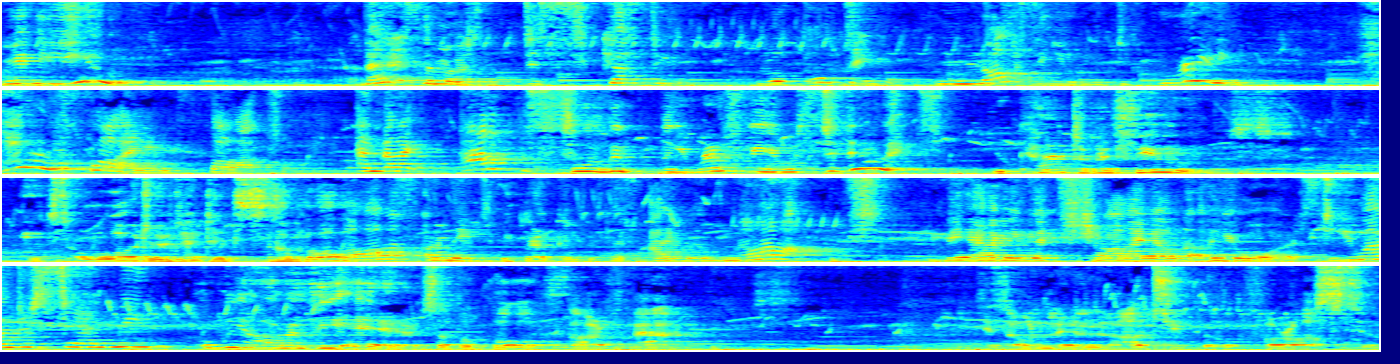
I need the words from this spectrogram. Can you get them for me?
With you? That is the most disgusting, revolting, nauseating, degrading, horrifying thought, and I absolutely refuse to do it. You can't refuse. It's ordered and it's the law. Laws are made to be broken because I will not be having a child of yours. Do you understand me? We are the heirs of both our families. It is only logical for us to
